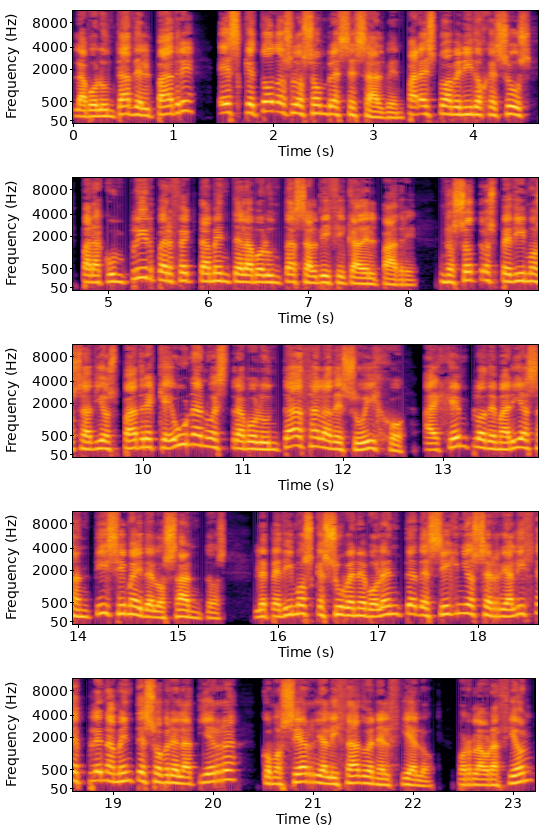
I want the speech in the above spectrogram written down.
La voluntad del Padre es que todos los hombres se salven. Para esto ha venido Jesús, para cumplir perfectamente la voluntad salvífica del Padre. Nosotros pedimos a Dios Padre que una nuestra voluntad a la de su Hijo, a ejemplo de María Santísima y de los santos. Le pedimos que su benevolente designio se realice plenamente sobre la tierra como se ha realizado en el cielo. Por la oración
